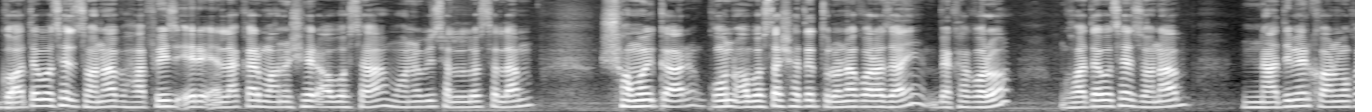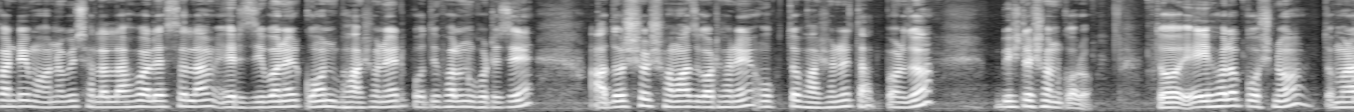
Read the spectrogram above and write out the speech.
গত বছর জনাব হাফিজ এর এলাকার মানুষের অবস্থা, মহানবী সাল্লা সাল্লাম সময়কার কোন অবস্থার সাথে তুলনা করা যায়? ব্যাখ্যা করো। গত বছর জনাব নাদিমের কর্মকাণ্ডে মহানবী সাল্লাহু আলাইসাল্লাম এর জীবনের কোন ভাষণের প্রতিফলন ঘটেছে? আদর্শ সমাজ গঠনে উক্ত ভাষণের তাৎপর্য বিশ্লেষণ করো। তো এই হলো প্রশ্ন। তোমরা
